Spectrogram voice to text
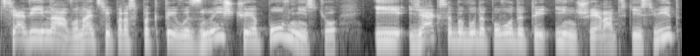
ця війна вона ці перспективи знищує повністю, і як себе буде поводити інший арабський світ,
